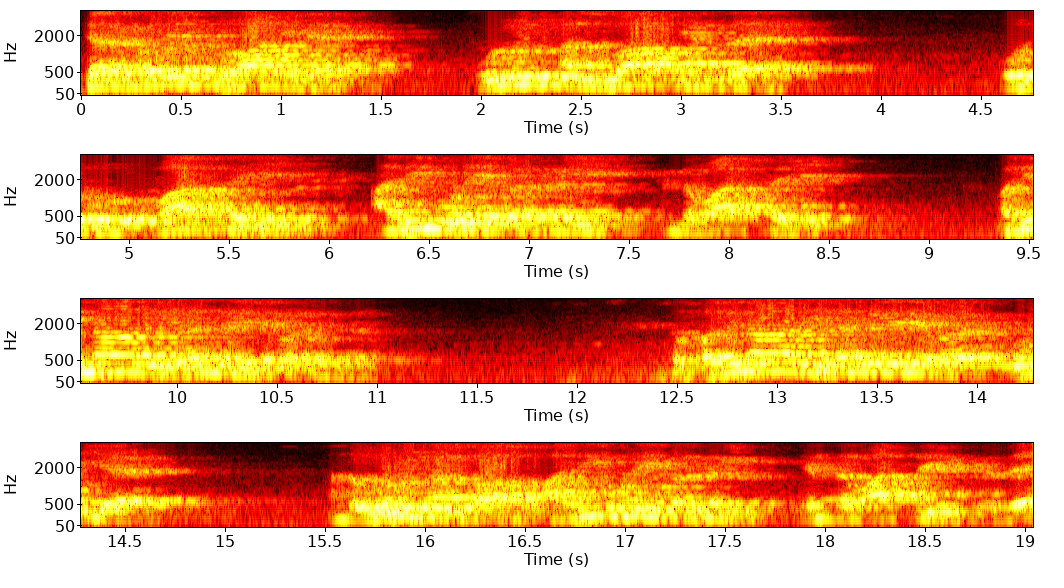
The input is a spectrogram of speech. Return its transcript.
ஏறக்குறைய குரானிலே உலுல் அல்பா என்ற ஒரு வார்த்தை அறிவுடையவர்கள் என்ற வார்த்தை பதினாறு இடங்களிலே வருகின்றன. பதினாறு இடங்களிலே வரக்கூடிய அந்த ஒரு நல்வா அறிவுடையவர்கள் என்ற வார்த்தை இருக்கிறது.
